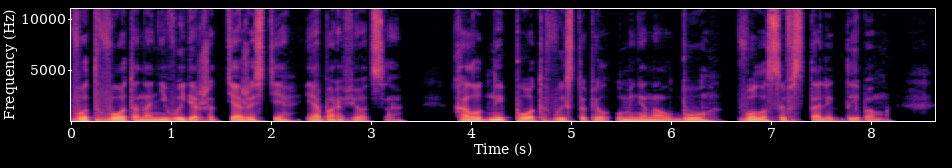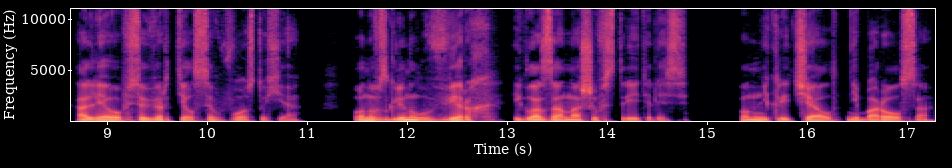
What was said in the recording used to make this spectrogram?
Вот-вот она не выдержит тяжести и оборвется. Холодный пот выступил у меня на лбу, волосы встали дыбом. А Лео все вертелся в воздухе. Он взглянул вверх, и глаза наши встретились. Он не кричал, не боролся.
